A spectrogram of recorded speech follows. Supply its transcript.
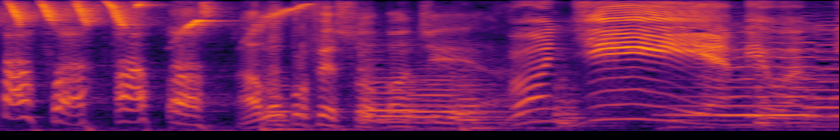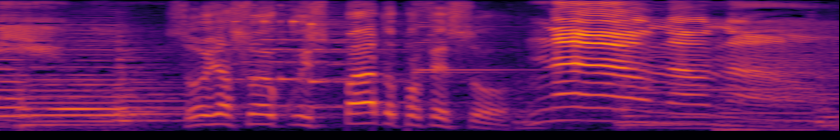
Alô, professor, bom dia. Bom dia, meu amigo. O senhor já sonhou com espada, professor? Não, não, não.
